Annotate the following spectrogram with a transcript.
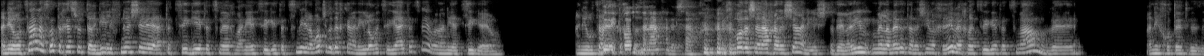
אני רוצה לעשות לך איזשהו תרגיל לפני שאת תציגי את עצמך ואני אציג את עצמי, למרות שבדרך כלל אני לא מציגה את עצמי, אבל אני אציג היום. אני רוצה... זה לכבוד השנה החדשה. לכבוד השנה החדשה, אני אשתדל. אני מלמדת אנשים אחרים איך להציג את עצמם, ואני חוטאת בזה.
